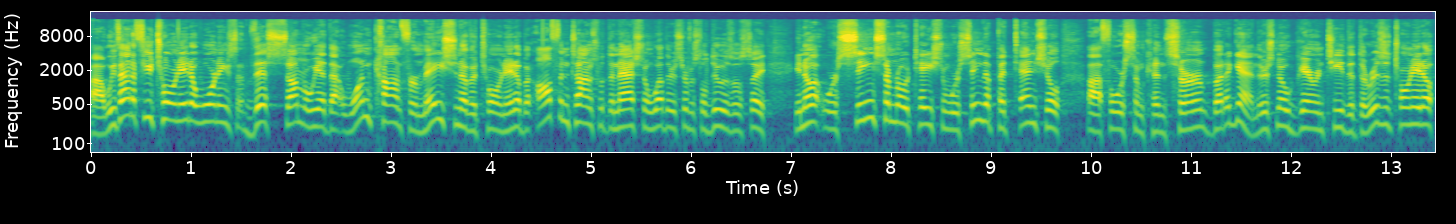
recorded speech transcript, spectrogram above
uh, we've had a few tornado warnings this summer. We had that one confirmation of a tornado, but oftentimes what the National Weather Service will do is they'll say, you know what, we're seeing some rotation, we're seeing the potential uh, for some concern, but again, there's no guarantee that there is a tornado.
